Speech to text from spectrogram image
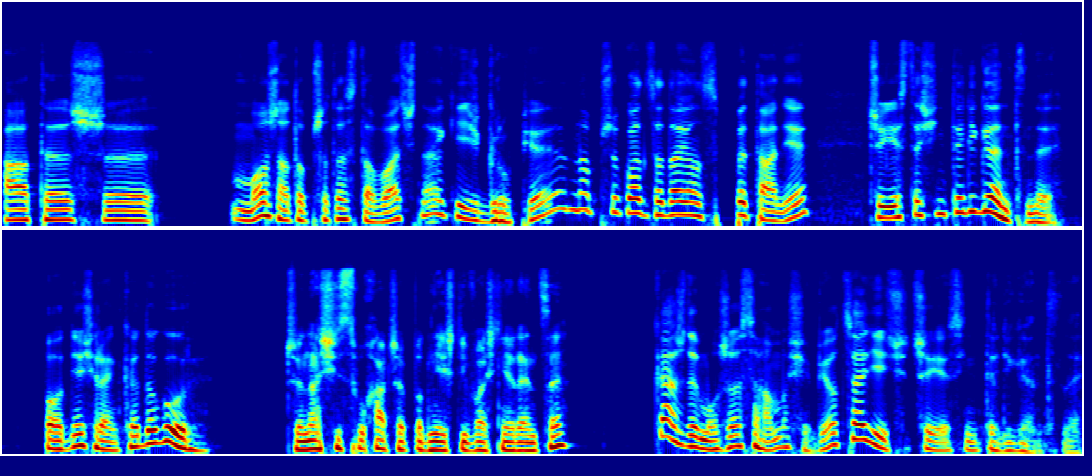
a też y, można to przetestować na jakiejś grupie, na przykład zadając pytanie, czy jesteś inteligentny. Podnieś rękę do góry. Czy nasi słuchacze podnieśli właśnie ręce? Każdy może sam siebie ocenić, czy jest inteligentny.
